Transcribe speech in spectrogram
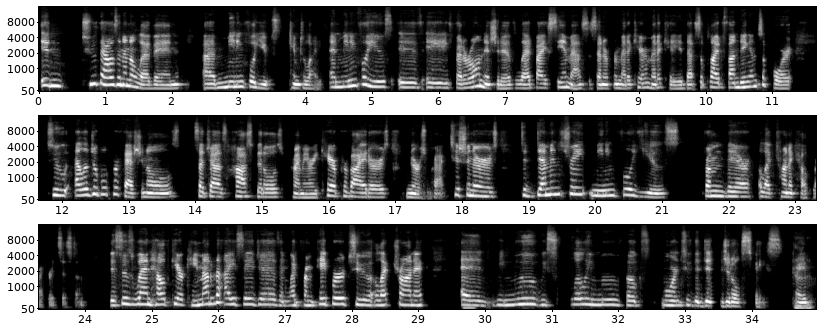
In 2011, uh, meaningful use came to light. And meaningful use is a federal initiative led by CMS, the Center for Medicare and Medicaid, that supplied funding and support to eligible professionals such as hospitals, primary care providers, nurse practitioners, to demonstrate meaningful use from their electronic health record system. This is when healthcare came out of the ice ages and went from paper to electronic. And we move, we slowly move folks more into the digital space, right?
